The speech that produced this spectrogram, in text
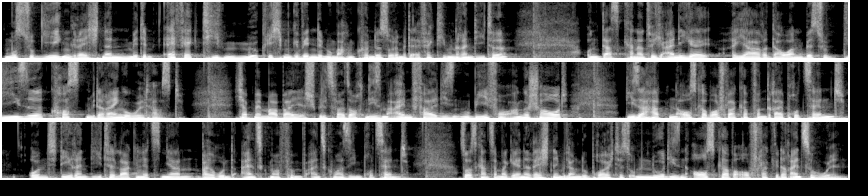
musst du gegenrechnen mit dem effektiven möglichen Gewinn, den du machen könntest oder mit der effektiven Rendite. Und das kann natürlich einige Jahre dauern, bis du diese Kosten wieder reingeholt hast. Ich habe mir mal beispielsweise auch in diesem einen Fall diesen Immobilienfonds angeschaut. Dieser hat einen Ausgabeaufschlag gehabt von drei Prozent und die Rendite lag in den letzten Jahren bei rund 1,5, 1,7 Prozent. So, das kannst du mal gerne rechnen, wie lange du bräuchtest, um nur diesen Ausgabeaufschlag wieder reinzuholen.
